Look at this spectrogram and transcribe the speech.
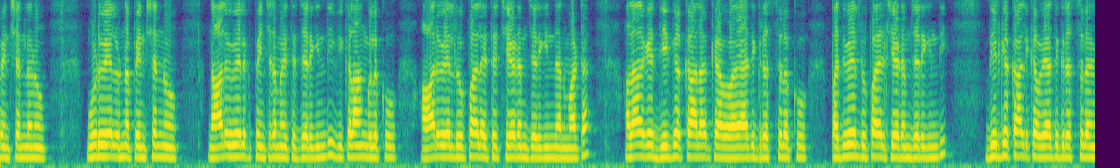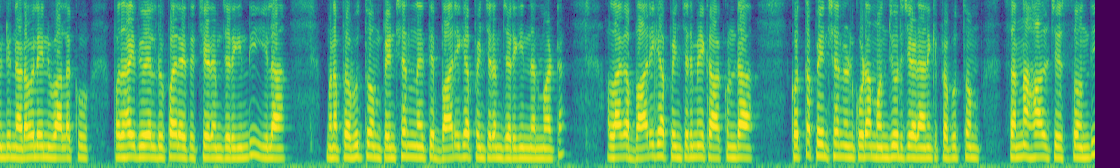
పెన్షన్లను మూడు వేలు ఉన్న పెన్షన్ను నాలుగు వేలకు పెంచడం అయితే జరిగింది. వికలాంగులకు ఆరు వేల రూపాయలు అయితే చేయడం జరిగిందనమాట అలాగే దీర్ఘకాలిక వ్యాధిగ్రస్తులకు పదివేల రూపాయలు చేయడం జరిగింది. దీర్ఘకాలిక వ్యాధిగ్రస్తుల నుండి నడవలేని వాళ్ళకు పదహైదు వేల రూపాయలు అయితే చేయడం జరిగింది. ఇలా మన ప్రభుత్వం పెన్షన్లను అయితే భారీగా పెంచడం జరిగిందనమాట అలాగా భారీగా పెంచడమే కాకుండా కొత్త పెన్షన్లను కూడా మంజూరు చేయడానికి ప్రభుత్వం సన్నాహాలు చేస్తోంది.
